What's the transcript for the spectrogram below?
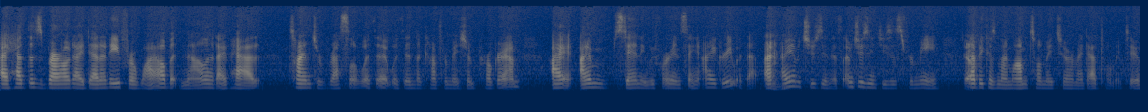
I had this borrowed identity for a while, but now that I've had time to wrestle with it within the confirmation program, I, I'm standing before you and saying, I agree with that. I, I am choosing this. I'm choosing Jesus for me. Yeah. Not because my mom told me to or my dad told me to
